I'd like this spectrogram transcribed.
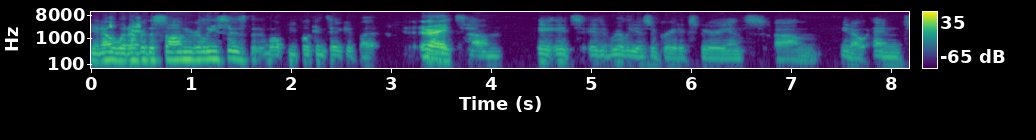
you know whatever the song releases. Well, people can take it, but right. it's um it, it's it really is a great experience. Um, you know, and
